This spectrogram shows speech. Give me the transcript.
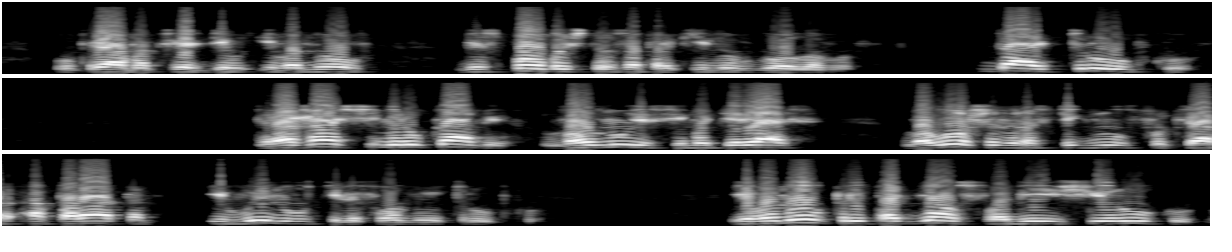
— упрямо твердил Иванов, беспомощно запрокинув голову. «Дай трубку!» Дрожащими руками, волнуясь и матерясь, Волошин расстегнул футляр аппарата и вынул телефонную трубку. Иванов приподнял слабеющую руку,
